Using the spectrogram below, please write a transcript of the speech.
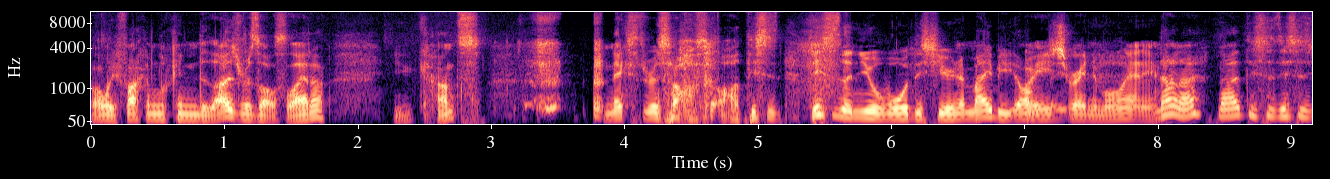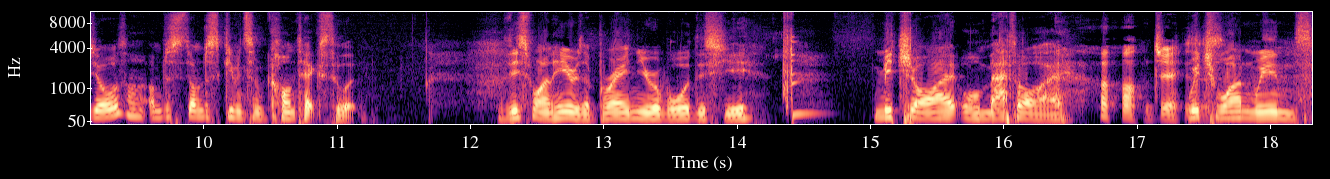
Well, we fucking look into those results later, you cunts. Next result. Oh, this is this is a new award this year, and it may be. Oh, or are you just reading them all out now? No, no, no. This is this is yours. I'm just I'm just giving some context to it. This one here is a brand new award this year. Mitchai or Matai. Oh, Jesus. Which one wins?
